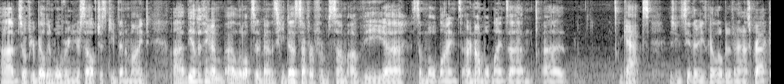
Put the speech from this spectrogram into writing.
Um, so if you're building Wolverine yourself, just keep that in mind. Uh, the other thing I'm a little upset about is he does suffer from some of the uh, some mold lines, or not mold lines, um, uh, gaps. As you can see there, he's got a little bit of an ass crack.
